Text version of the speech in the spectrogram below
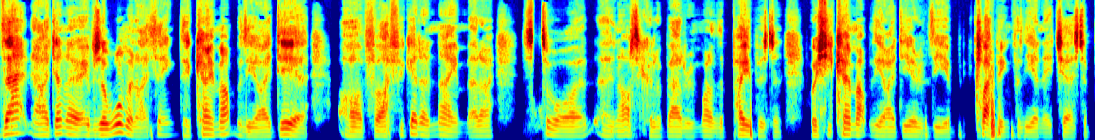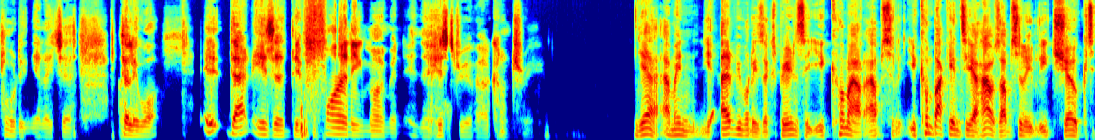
that I don't know. It was a woman, I think, that came up with the idea of I forget her name, but I saw an article about her in one of the papers, and where she came up with the idea of the clapping for the NHS, applauding the NHS. I tell you what, it, that is a defining moment in the history of our country. Yeah, I mean, everybody's experienced it. You come out absolutely, you come back into your house absolutely choked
